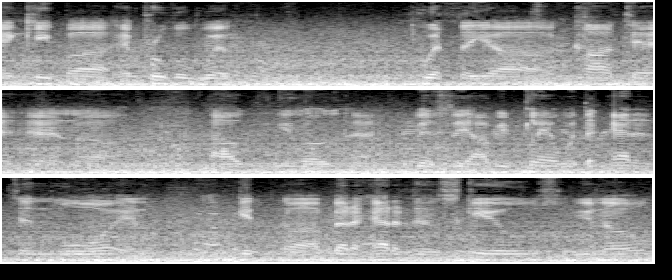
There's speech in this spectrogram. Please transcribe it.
and keep uh, improving with with the uh, content and uh, I'll, you know, eventually I'll be playing with the editing more and get uh, better editing skills, you know,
